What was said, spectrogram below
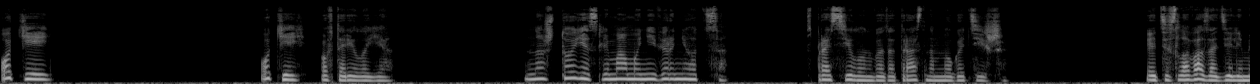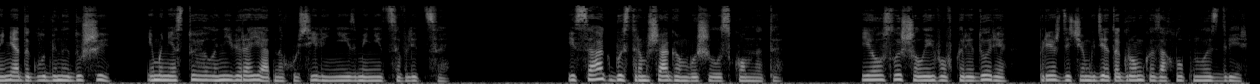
Окей. Окей, повторила я. Но что, если мама не вернется? спросил он в этот раз намного тише. Эти слова задели меня до глубины души, и мне стоило невероятных усилий не измениться в лице. Исаак быстрым шагом вышел из комнаты. Я услышала его в коридоре, прежде чем где-то громко захлопнулась дверь.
